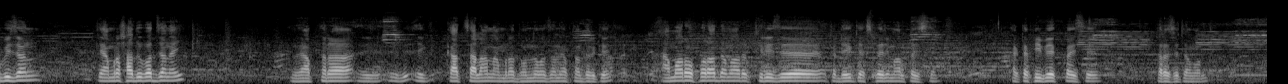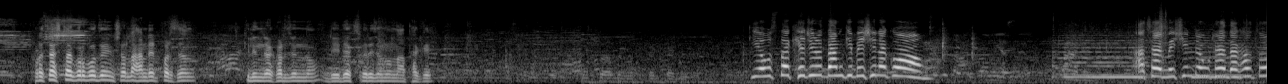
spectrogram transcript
অভিযানকে আমরা সাধুবাদ জানাই। আপনারা কাজ চালান, আমরা ধন্যবাদ জানাই আপনাদেরকে। আমার অপরাধ আমার ফ্রিজে একটা ডেট এক্সপায়ারি মাল পাইছে, একটা ফিবেক পাইছে প্যারাসিটামল আমরা চেষ্টা করব যে ইনশাল্লাহ হান্ড্রেড পার্সেন্ট ক্লিন রাখার জন্য ডেট এক্সপায়ারি যেন না থাকে। কি অবস্থা? খেজুরের দাম কি বেশি না কম? আচ্ছা মেশিনটা উঠায় দেখাও তো।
